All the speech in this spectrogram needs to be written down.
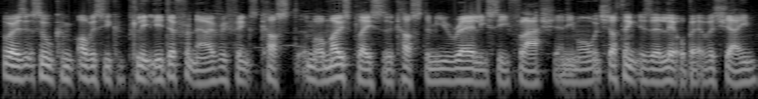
whereas it's all com- obviously completely different now everything's custom or most places are custom you rarely see flash anymore which i think is a little bit of a shame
